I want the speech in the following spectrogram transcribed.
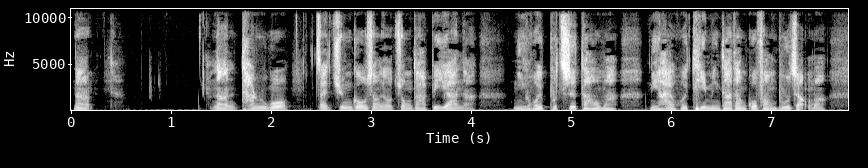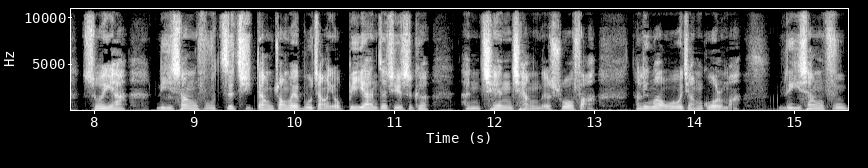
那那他如果在军购上有重大弊案呢？你会不知道吗？你还会提名他当国防部长吗？所以啊，李尚福自己当装备部长有弊案，这其实是个很牵强的说法。那另外我讲过了嘛，李尚福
